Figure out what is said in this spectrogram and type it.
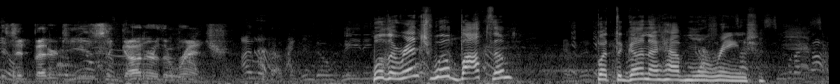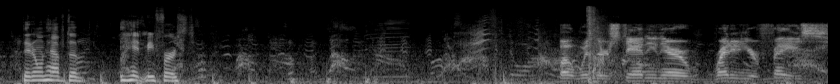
Is it better to use the gun or the wrench? I look out the window waiting. Well, the wrench will bop them, but the gun I have more range. See what I got. They don't have to hit me first. But when they're standing there right in your face,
